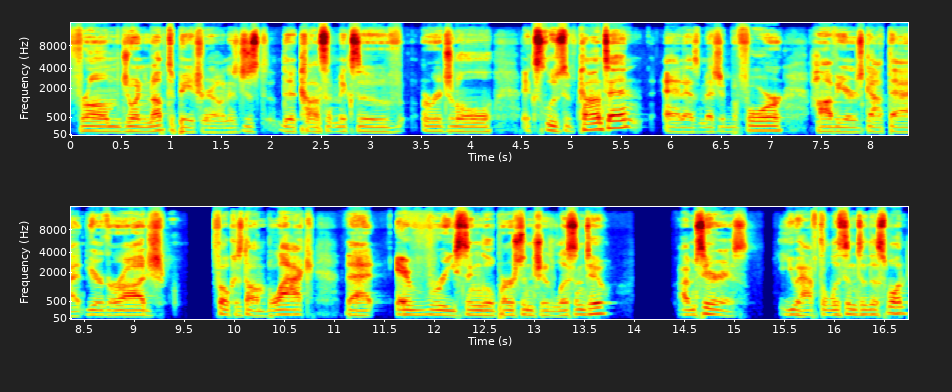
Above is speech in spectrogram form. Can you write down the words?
from joining up to Patreon is just the constant mix of original exclusive content. And as mentioned before, Javier's got that Gear Garage focused on black that every single person should listen to. I'm serious. You have to listen to this one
